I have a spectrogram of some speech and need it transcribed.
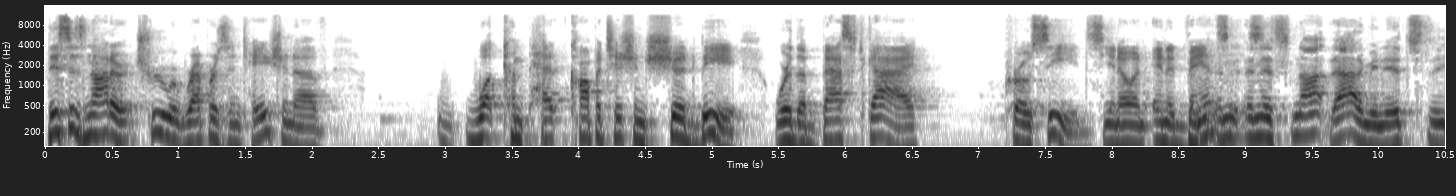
This is not a true representation of." What compet- competition should be, where the best guy proceeds, you know, and, and advances. and, and it's not that. I mean, it's the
